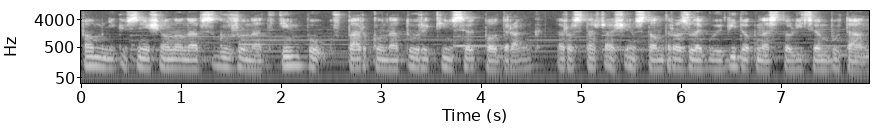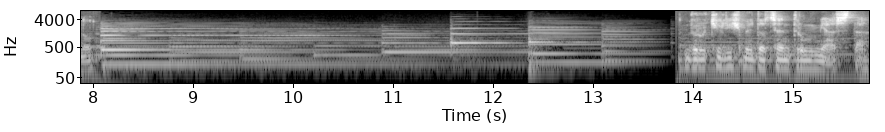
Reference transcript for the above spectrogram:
Pomnik wzniesiono na wzgórzu nad Timpu w parku natury Kinsel Podrang. Roztacza się stąd rozległy widok na stolicę Butanu. Wróciliśmy do centrum miasta.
